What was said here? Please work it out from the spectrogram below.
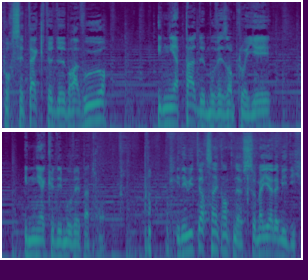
pour cet acte de bravoure. Il n'y a pas de mauvais employés, il n'y a que des mauvais patrons. Il est 8h59, Somaya la midi.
